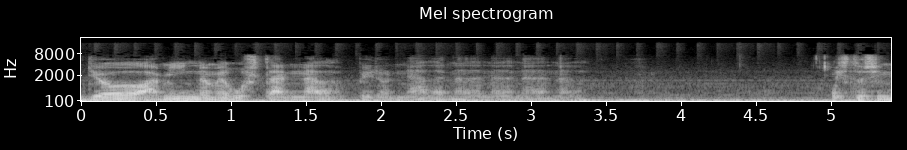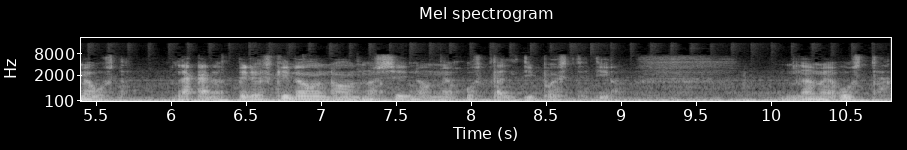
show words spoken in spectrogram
Yo, a mí no me gusta nada, pero nada, nada, nada, nada, nada. Esto sí me gusta, la cara, pero es que no, no, no sé, no me gusta el tipo este, tío. No me gusta.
